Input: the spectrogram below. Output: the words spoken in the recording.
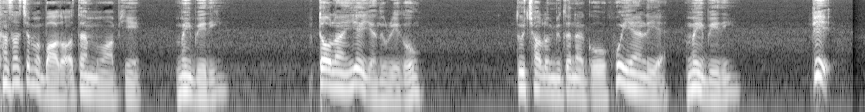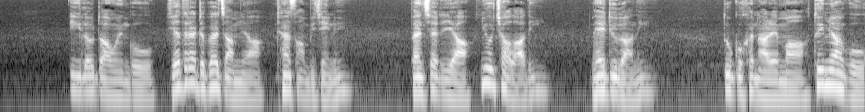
ခန်းစားချက်မပါတော့အသက်မမဖြင့်မိတ်ပေးသည်တော်လန်ရဲ့ရန်သူတွေကိုသူ့၆လုံးမြတ်တဲ့နက်ကိုဝှေ့ရမ်းလျက်အမိတ်ပေးသည်ပြစ်ဤလောက်တော်ဝင်ကိုရဲတဲ့တစ်ပတ်ကြာများထမ်းဆောင်ပြီးချိန်တွင်ဗန်ချက်တရားညှို့ချလာသည်မဲတူလာသည်သူ့ကိုခဏထဲမှာသွေးများကို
